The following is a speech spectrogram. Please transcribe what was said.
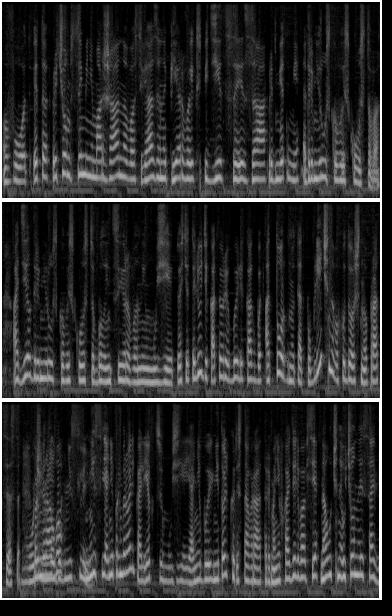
Вот. Это причем с именем Аржанова связаны первые экспедиции за предметами древнерусского искусства. Отдел древнерусского искусства был инициированный в музей. То есть это люди, которые были как бы отторгнуты от публичного художественного процесса, Очень формирова- много внесли. Несли, они формировали коллекцию музея, они были не только реставраторами, они входили во все научные ученые советы,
